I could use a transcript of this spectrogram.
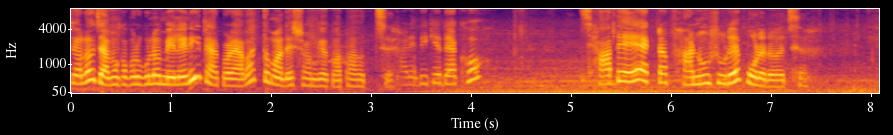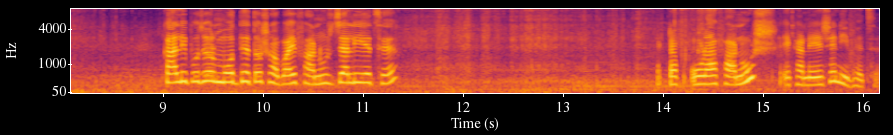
চলো জামা কাপড়গুলো মেলে নিই, তারপরে আবার তোমাদের সঙ্গে কথা হচ্ছে। আর এদিকে দেখো, ছাদে একটা ফানুস উড়ে পড়ে রয়েছে। কালী পুজোর মধ্যে তো সবাই ফানুস জ্বালিয়েছে। একটা ওড়া ফানুস এখানে এসে নিভেছে।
